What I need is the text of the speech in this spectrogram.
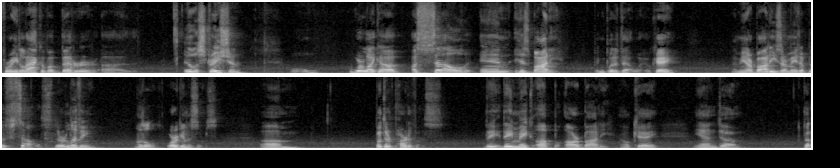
for a lack of a better uh, illustration, we're like a, a cell in his body, if I can put it that way, okay? I mean, our bodies are made up of cells. They're living little organisms. Um, but they're part of us. They, they make up our body, okay? And um, but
